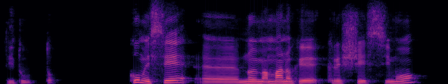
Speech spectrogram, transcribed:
di tutto, come se eh, noi man mano che crescessimo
